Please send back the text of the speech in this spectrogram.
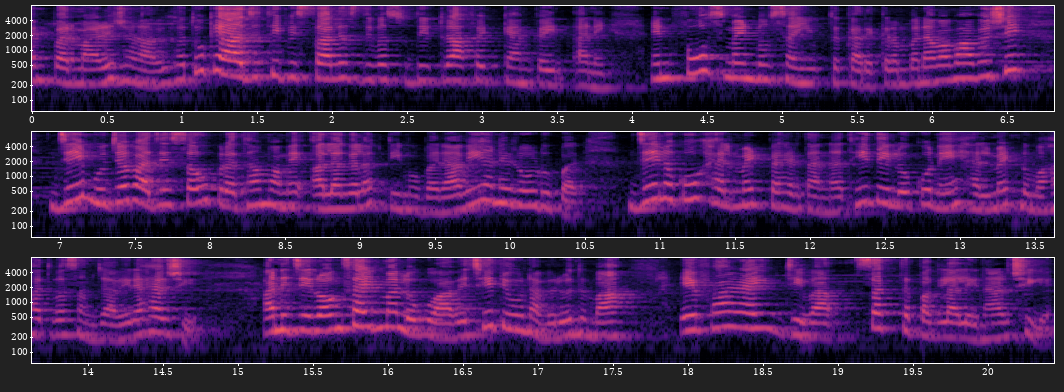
એમ પરમારે જણાવ્યું હતું કે આજથી પિસ્તાલીસ દિવસ સુધી ટ્રાફિક કેમ્પેઇન અને એન્ફોર્સમેન્ટનો સંયુક્ત કાર્યક્રમ બનાવવામાં આવ્યો છે. જે મુજબ આજે સૌ પ્રથમ અમે અલગ અલગ ટીમો બનાવી અને રોડ ઉપર જે લોકો હેલ્મેટ પહેરતા નથી તે લોકોને હેલ્મેટનું મહત્વ સમજાવી રહ્યા છીએ. અને જે રોંગ સાઈડમાં લોકો આવે છે તેઓના વિરુદ્ધમાં એફઆરઆઈ જેવા સખ્ત પગલાં લેનાર છીએ.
